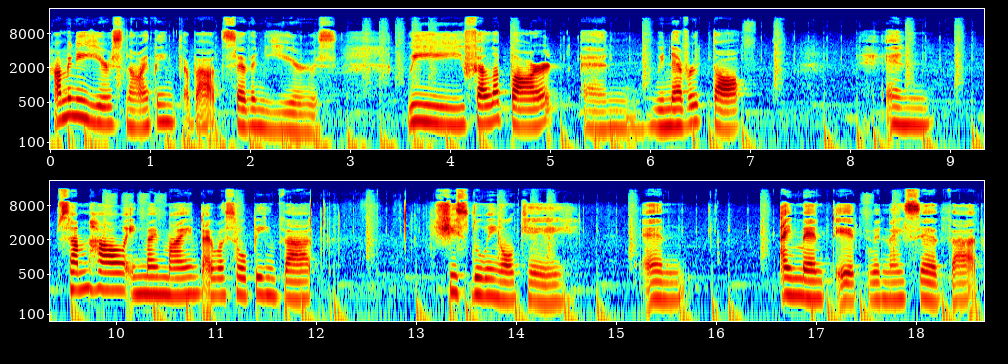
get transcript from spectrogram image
how many years now? I think about seven years. We fell apart and we never talked. And somehow in my mind, I was hoping that she's doing okay. And I meant it when I said that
